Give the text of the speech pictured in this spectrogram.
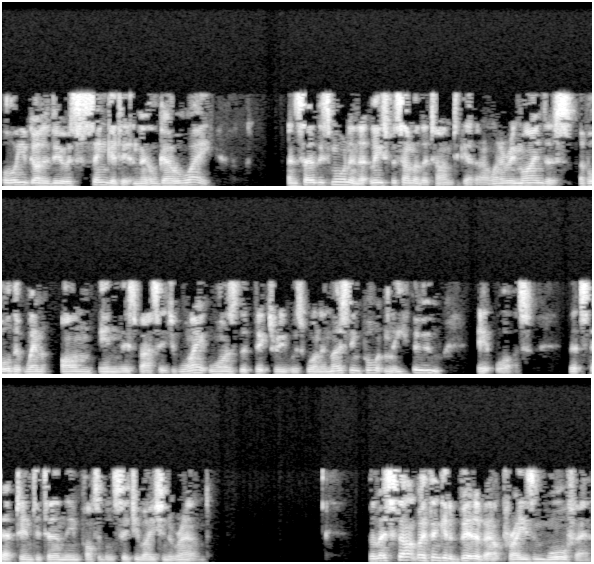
all you've got to do is sing at it and it'll go away. And so this morning, at least for some of the time together, I want to remind us of all that went on in this passage, why it was that victory was won, and most importantly, who it was that stepped in to turn the impossible situation around. But let's start by thinking a bit about praise and warfare.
